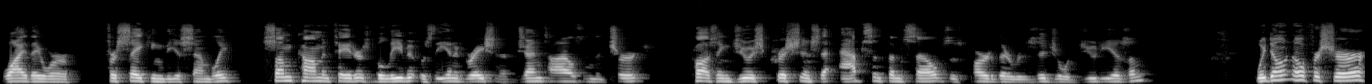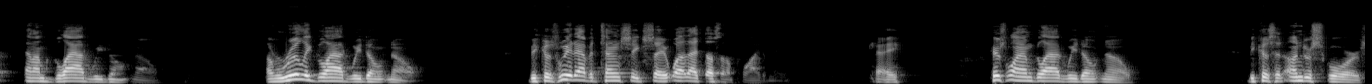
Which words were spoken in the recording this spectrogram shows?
why they were forsaking the assembly. Some commentators believe it was the integration of Gentiles in the church, causing Jewish Christians to absent themselves as part of their residual Judaism. We don't know for sure, and I'm glad we don't know. I'm really glad we don't know. Because we'd have a tendency to say, well, that doesn't apply to me. Okay? Here's why I'm glad we don't know. Because it underscores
